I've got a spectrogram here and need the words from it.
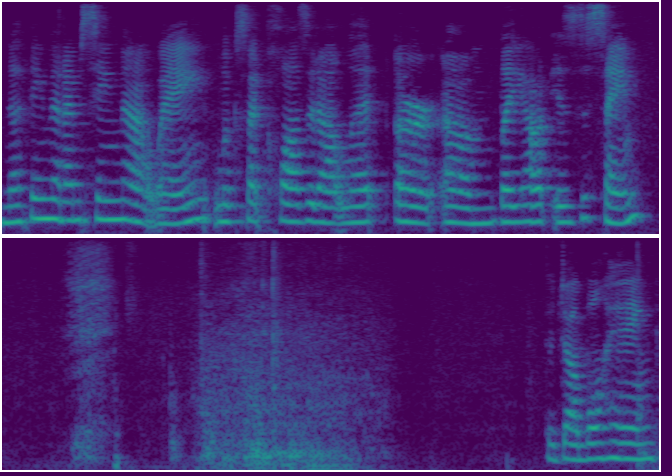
Nothing that I'm seeing that way. Looks like closet outlet or um, layout is the same. The double hang,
